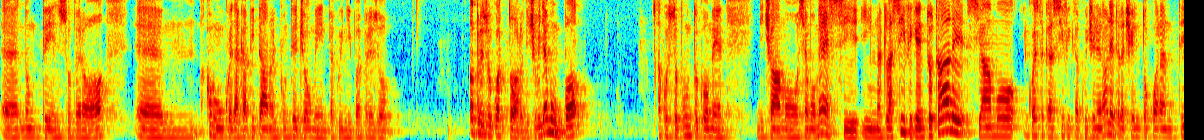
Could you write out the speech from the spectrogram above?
eh, non penso però, ehm, comunque da capitano il punteggio aumenta, quindi poi ha preso, ha preso 14. Vediamo un po' a questo punto come diciamo siamo messi in classifica. In totale siamo in questa classifica qui generale 340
